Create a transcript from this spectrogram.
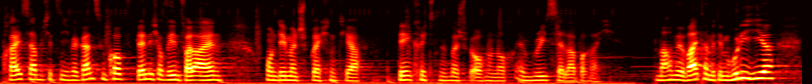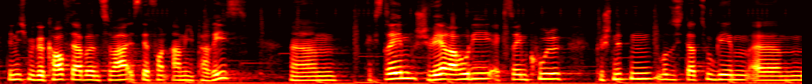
Preis habe ich jetzt nicht mehr ganz im Kopf, blende ich auf jeden Fall ein und dementsprechend, ja, den kriegt ihr zum Beispiel auch nur noch im Reseller-Bereich. Machen wir weiter mit dem Hoodie hier, den ich mir gekauft habe. Und zwar ist der von Ami Paris. Ähm, extrem schwerer Hoodie, extrem cool geschnitten, muss ich dazugeben. Ähm,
